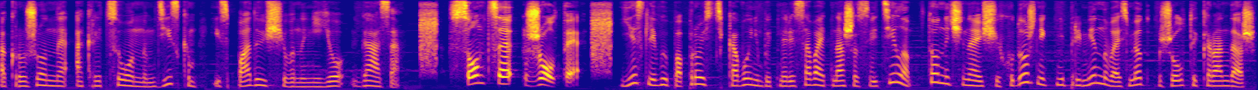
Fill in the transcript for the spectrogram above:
окруженная аккреционным диском из падающего на нее газа. Солнце желтое. Если вы попросите кого-нибудь нарисовать наше светило, то начинающий художник непременно возьмет желтый карандаш.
